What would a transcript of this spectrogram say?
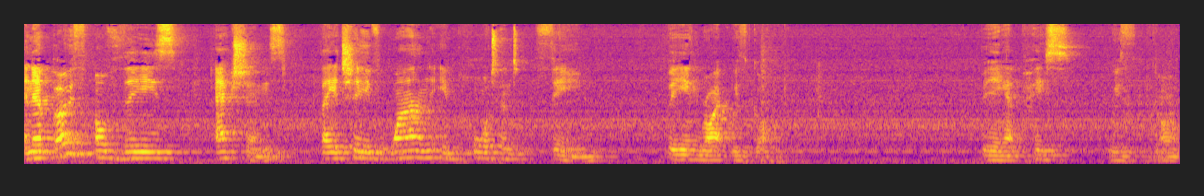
And now both of these actions, they achieve one important theme, being right with God. Being at peace with God.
